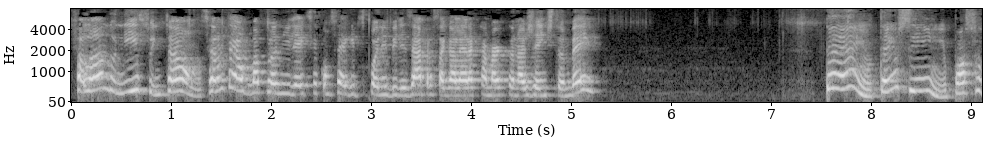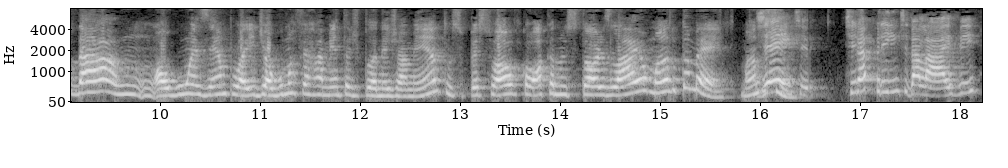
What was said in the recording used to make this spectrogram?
falando nisso, então, você não tem alguma planilha aí que você consegue disponibilizar para essa galera que tá marcando a gente também? Tenho, tenho sim. Eu posso dar um, algum exemplo aí de alguma ferramenta de planejamento. Se o pessoal coloca no Stories lá, eu mando também. Mando gente, sim. tira print da live,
